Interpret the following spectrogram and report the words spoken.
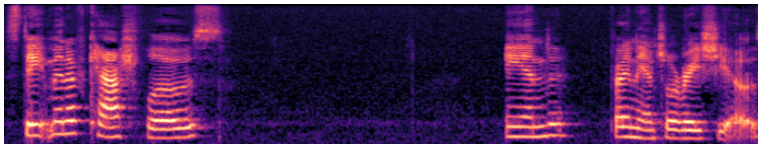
statement of cash flows, and financial ratios.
